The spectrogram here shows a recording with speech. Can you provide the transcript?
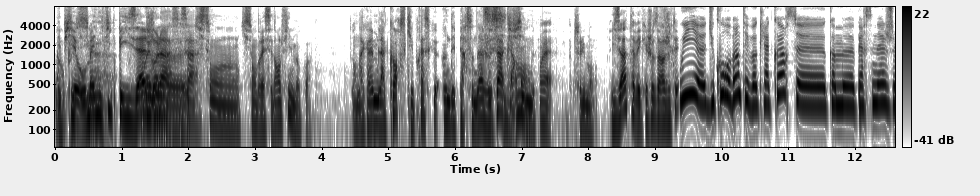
En et puis plus, aux magnifiques paysages Ouais, voilà, euh, qui, sont, qui sont dressés dans le film. Quoi. On a quand même la Corse qui est presque un des personnages C'est aussi ça, du clairement. film. Ouais, absolument. Lisa, tu avais quelque chose à rajouter? Oui, euh, du coup, Robin, t'évoques la Corse euh, comme euh, personnage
